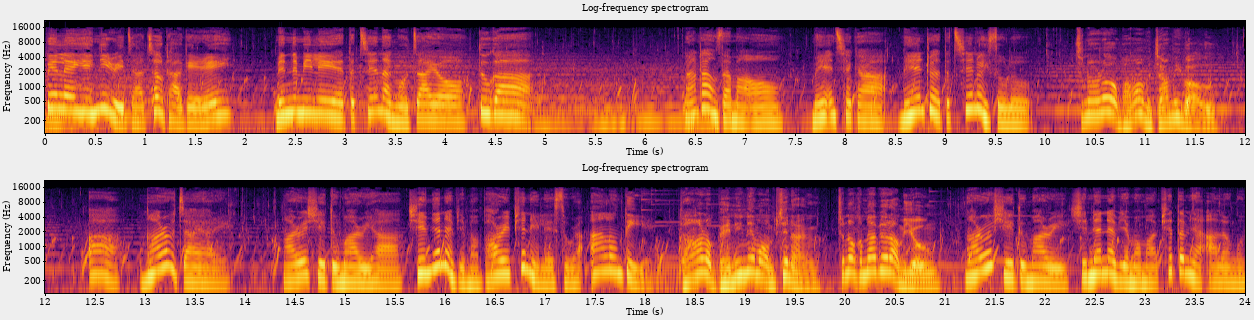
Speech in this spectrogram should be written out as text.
ပင်လယ်ရင်ညှိတွေကြားချုပ်ထားခဲ့တယ်မင်းသမီးလေးရဲ့တချင်းတန်ကိုကြားရောသူကနောက်တောင်စမ်းမအောင်မင်းအချက်ကမင်းအတွက်တချင်းတွေဆိုလို့ကျွန်တော်တော့ဘာမှမကြားမိပါဘူးအာငါတို့ကြားရတယ် ငါတို့ရှေသူမတွေဟာရှင်မျက်နှာပြင်မှာဘာတွေဖြစ်နေလဲဆိုတာအားလုံးသိတယ်ဒါကတော့ဘယ်နည်းနဲ့မှမဖြစ်နိုင်ဘူးကျွန်တော်ခမပြောတာမယုံငါတို့ရှေသူမတွေရှင်မျက်နှာပြင်မှာမှာဖြစ်သမျှအားလုံးကို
